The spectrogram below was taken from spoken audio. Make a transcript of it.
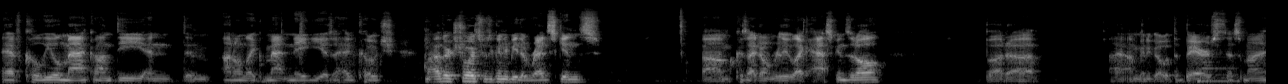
They have Khalil Mack on D, and, and I don't like Matt Nagy as a head coach. My other choice was going to be the Redskins because I don't really like Haskins at all. But uh, I, I'm going to go with the Bears. That's my.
